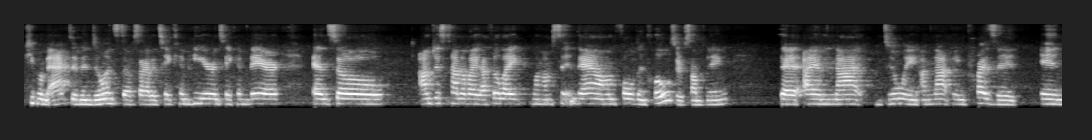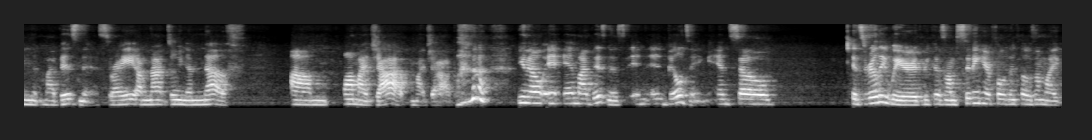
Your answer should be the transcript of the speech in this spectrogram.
keep him active and doing stuff. So I got to take him here and take him there. And so I'm just kind of like, I feel like when I'm sitting down folding clothes or something, that I am not doing, I'm not being present in my business, right? I'm not doing enough um, on my job, my job, you know, in, in my business, in, in building. And so it's really weird because I'm sitting here folding clothes. I'm like,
